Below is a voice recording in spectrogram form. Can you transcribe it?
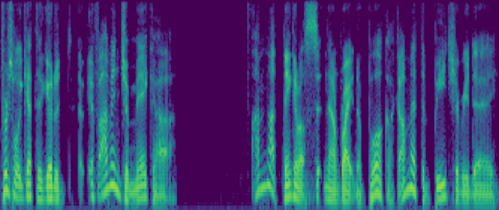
First of all, he got to go to. If I'm in Jamaica, I'm not thinking about sitting down writing a book. Like I'm at the beach every day.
